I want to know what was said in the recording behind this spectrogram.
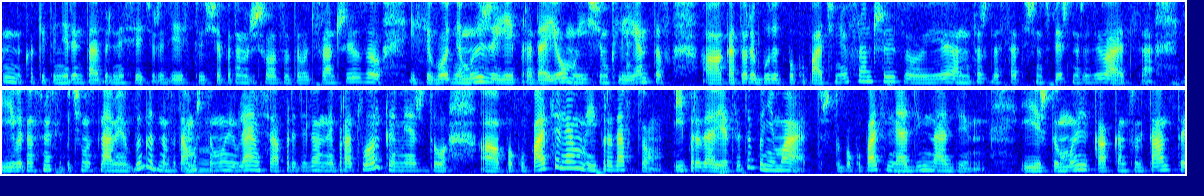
ну, какие-то нерентабельные сети уже действующие, а потом решила создавать франшизу, и сегодня мы же ей продаем и ищем клиентов, а, которые будут покупать у нее франшизу, и она тоже достаточно успешно развивается. И в этом смысле, почему с нами выгодно, потому uh-huh. что мы являемся определенной прослойка между а, покупателем и продавцом. И продавец это понимает, что покупатель не один на один, и что мы, как консультанты,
